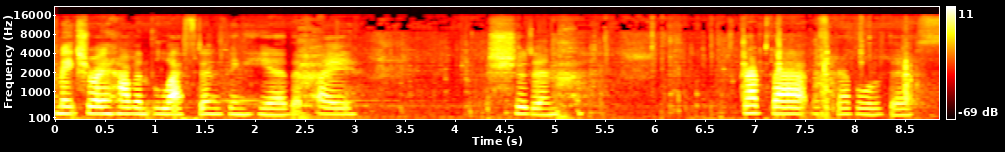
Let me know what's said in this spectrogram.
Make sure I haven't left anything here that I shouldn't. Let's grab that. Let's grab all of this.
